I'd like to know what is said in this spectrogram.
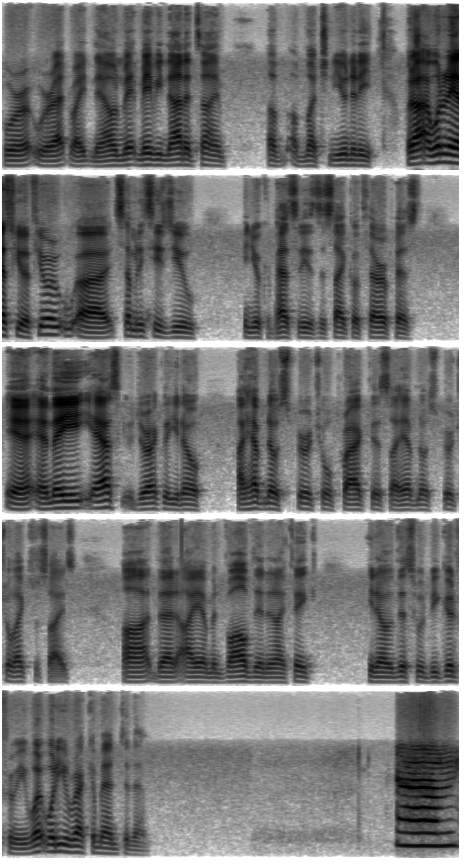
where we're at right now, and may- maybe not a time of, of, much unity. But I, I wanted to ask you if you're uh, somebody sees you in your capacity as a psychotherapist, and, and they ask you directly, you know, I have no spiritual practice, I have no spiritual exercise uh, that I am involved in, and I think, you know, this would be good for me. What What do you recommend to them? Um.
